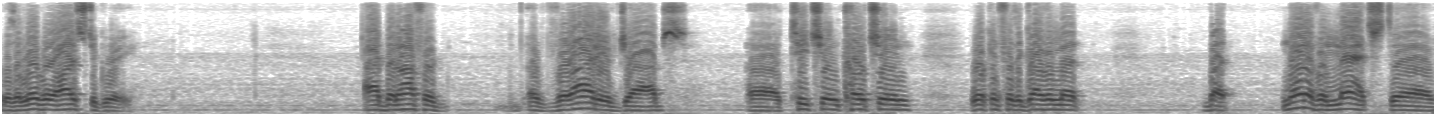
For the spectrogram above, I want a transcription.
with a liberal arts degree. I had been offered a variety of jobs, uh, teaching, coaching, working for the government, but none of them matched uh,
